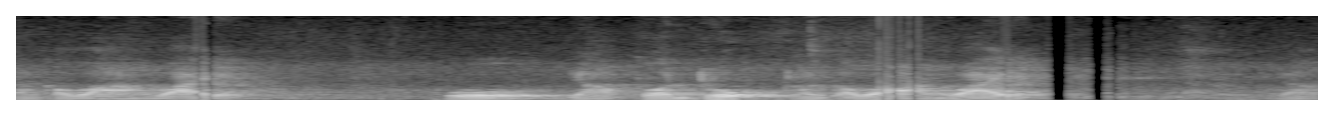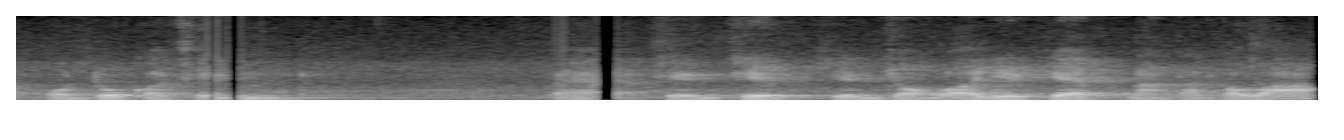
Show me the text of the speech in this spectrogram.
ท่านก็วางไว้ ผู้อยากพ้นทุกข์ท่านก็วางไว้ อยากพ้นทุกข์ก็สิ้นแปดสิ้นสิบสิ้นสองร้อยยี่สิบเจ็ดนั่นท่านก็วาง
